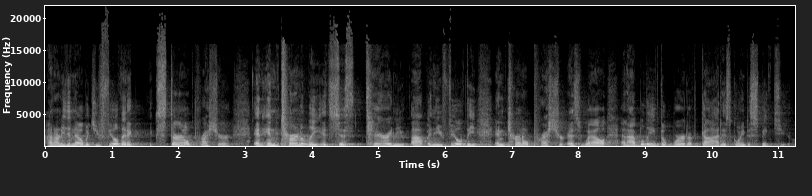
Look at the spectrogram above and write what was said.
I don't need to know, but you feel that external pressure. And internally, it's just tearing you up, and you feel the internal pressure as well. And I believe the Word of God is going to speak to you.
